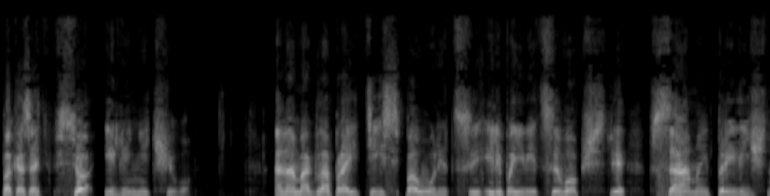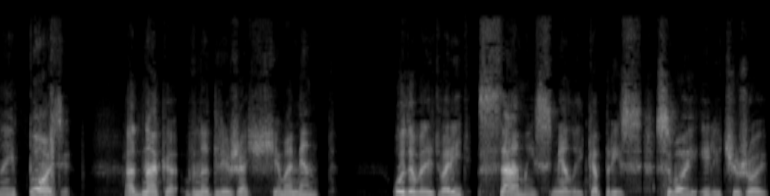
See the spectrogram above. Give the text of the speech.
показать все или ничего. Она могла пройтись по улице или появиться в обществе в самой приличной позе. Однако в надлежащий момент удовлетворить самый смелый каприз, свой или чужой,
